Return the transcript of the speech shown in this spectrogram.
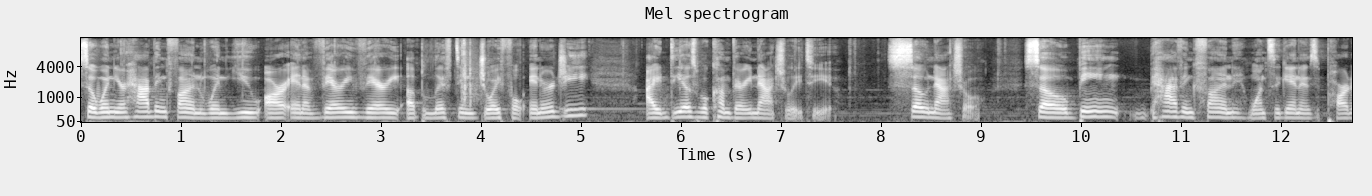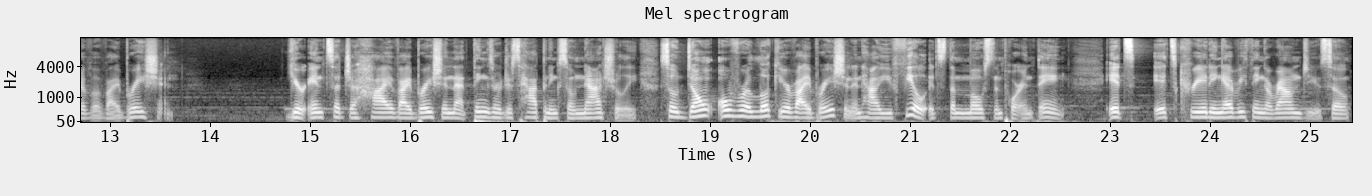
So when you're having fun, when you are in a very very uplifting, joyful energy, ideas will come very naturally to you. So natural. So being having fun once again is part of a vibration. You're in such a high vibration that things are just happening so naturally. So don't overlook your vibration and how you feel. It's the most important thing. It's it's creating everything around you. So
